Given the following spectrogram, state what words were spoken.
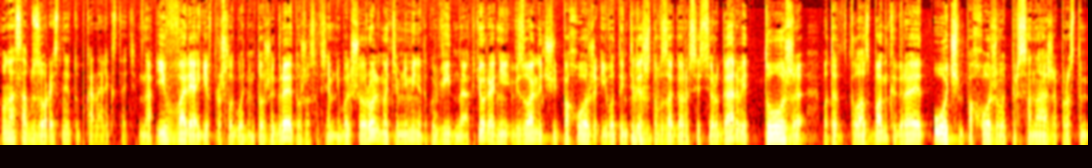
У нас обзор есть на YouTube-канале, кстати. да. И в «Варяге» в прошлогоднем тоже играет, уже совсем небольшую роль, но тем не менее такой видный актер, и они визуально чуть похожи. И вот интересно, что в «Заговор сестер Гарви» тоже вот этот класс Банк играет очень похожего персонажа, просто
